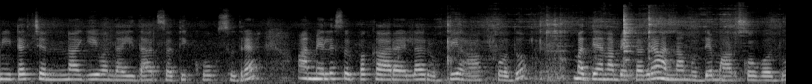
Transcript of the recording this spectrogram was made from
ನೀಟಾಗಿ ಚೆನ್ನಾಗಿ ಒಂದು ಐದಾರು ಸತಿ ಕೂಗಿಸಿದ್ರೆ ಆಮೇಲೆ ಸ್ವಲ್ಪ ಖಾರ ಎಲ್ಲ ರುಬ್ಬಿ ಹಾಕ್ಬೋದು. ಮಧ್ಯಾಹ್ನ ಬೇಕಾದರೆ ಅನ್ನ ಮುದ್ದೆ ಮಾಡ್ಕೋಬೋದು,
